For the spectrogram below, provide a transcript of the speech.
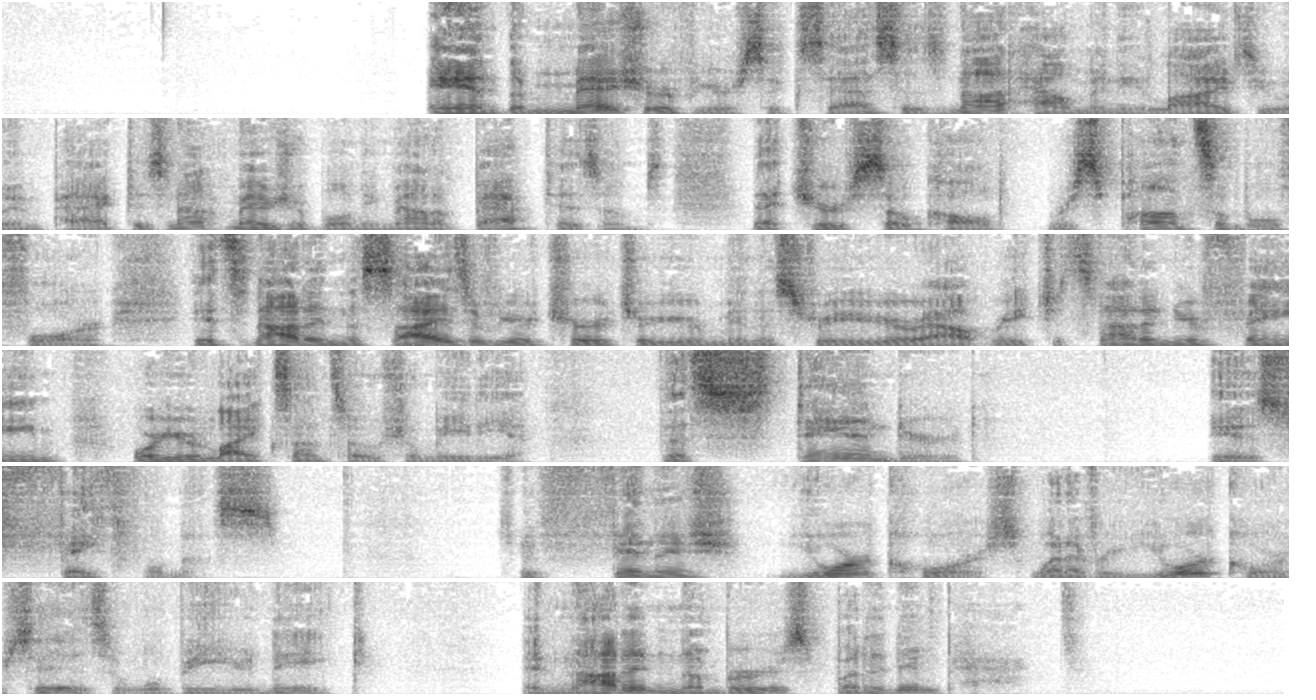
And the measure of your success is not how many lives you impact, it's not measurable in the amount of baptisms that you're so called responsible for. It's not in the size of your church or your ministry or your outreach. It's not in your fame or your likes on social media. The standard is faithfulness. To finish your course, whatever your course is, it will be unique. And not in numbers, but in impact.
